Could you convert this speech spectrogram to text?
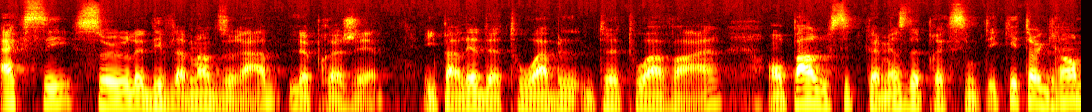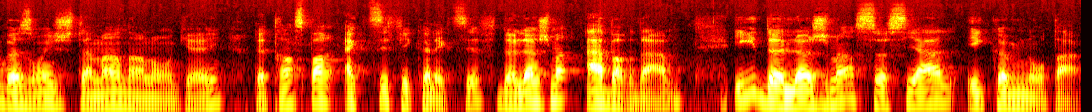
axer sur le développement durable, le projet. Il parlait de toit, de toit vert. On parle aussi de commerce de proximité, qui est un grand besoin justement dans Longueuil, de transport actif et collectif, de logement abordable et de logement social et communautaire.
